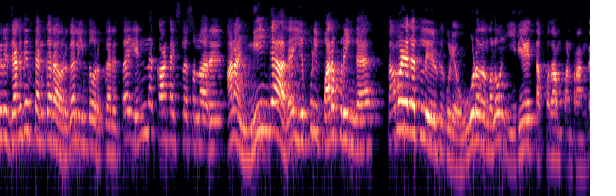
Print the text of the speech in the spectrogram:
திரு ஜெகதீப் தன்கர் அவர்கள் இந்த ஒரு கருத்தை என்ன கான்டெக்ட்ல சொன்னாரு? ஆனா நீங்க அதை எப்படி பரப்புறீங்க? தமிழகத்துல இருக்கக்கூடிய ஊடகங்களும் இதே தப்புதான் பண்றாங்க.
